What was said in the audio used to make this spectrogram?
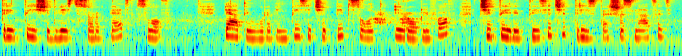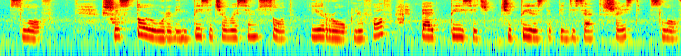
3245 слов. Пятый уровень 1500 иероглифов, 4316 слов. Шестой уровень 1800 иероглифов, 5456 слов.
